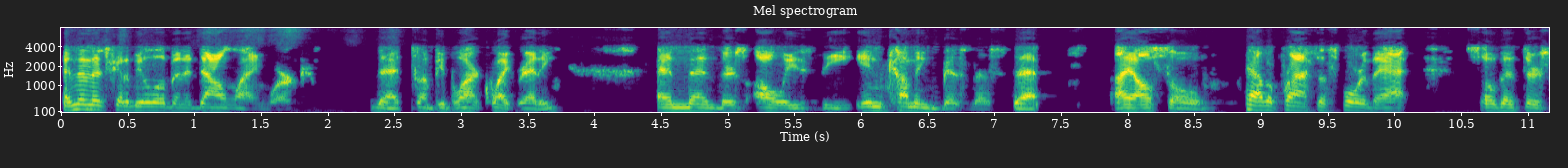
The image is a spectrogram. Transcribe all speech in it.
And then there's going to be a little bit of downline work that some people aren't quite ready. And then there's always the incoming business that I also have a process for that so that there's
